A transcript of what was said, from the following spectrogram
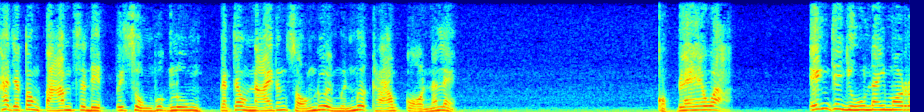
ข้าจะต้องตามเสด็จไปส่งพวกลุงกับเจ้านายทั้งสองด้วยเหมือนเมื่อคราวก่อนนั่นแหละ ก็แปลว่า เอ็งจะอยู่ในมร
